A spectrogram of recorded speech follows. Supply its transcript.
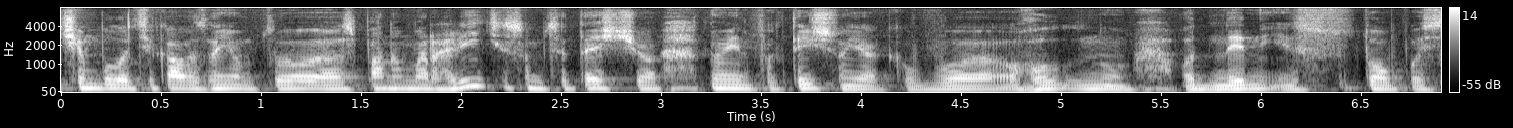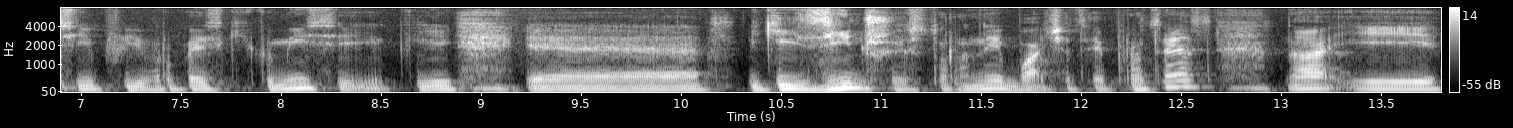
чим було цікаве знайомство е, з паном Маргарітісом, це те, що ну він фактично як в ну, один із топ осіб в Європейській комісії, який, е, який з іншої сторони бачить цей процес. Да, і е,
